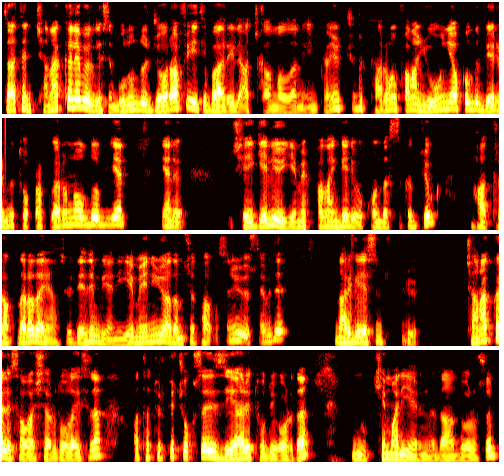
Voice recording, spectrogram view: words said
Zaten Çanakkale bölgesinin bulunduğu coğrafya itibariyle aç kalmalarına imkan yok. Çünkü tarımın falan yoğun yapıldığı, verimli toprakların olduğu bir yer. Yani şey geliyor, yemek falan geliyor. O konuda sıkıntı yok. Hatıratlara da yansıyor. Dedim ki yani yemeğini yiyor adam üstüne tatlısını yiyor. Üstüne bir de nargilesini tutturuyor. Çanakkale Savaşları dolayısıyla Atatürk'e çok sayıda ziyaret oluyor orada. Bu Kemal yerinde daha doğrusu.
